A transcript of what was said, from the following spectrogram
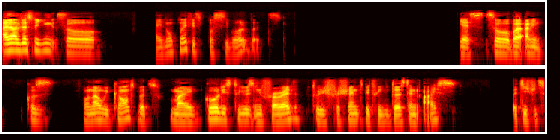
I know, I'm just thinking. So, I don't know if it's possible, but yes. So, but I mean, because for now we can't. But my goal is to use infrared to differentiate between dust and ice. But if it's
